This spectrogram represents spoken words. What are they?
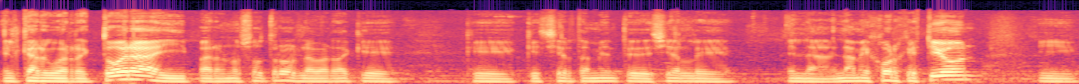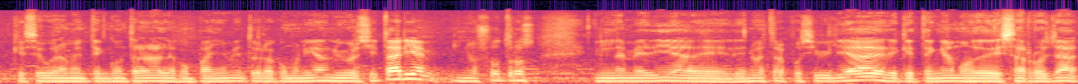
el cargo de rectora y para nosotros la verdad que, ciertamente desearle la, mejor gestión y que seguramente encontrará el acompañamiento de la comunidad universitaria y nosotros en la medida de, nuestras posibilidades de que tengamos de desarrollar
